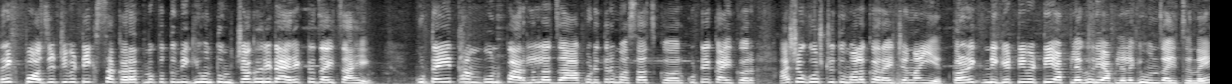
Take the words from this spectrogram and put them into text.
तर एक पॉझिटिव्हिटी एक सकारात्मकता तुम्ही घेऊन तुमच्या घरी डायरेक्ट जायचं आहे. कुठेही थांबून पार्लरला जा कुठेतरी मसाज कर कुठे काय कर अशा गोष्टी तुम्हाला करायच्या नाही आहेत कारण एक निगेटिव्हिटी आपल्या घरी आपल्याला घेऊन जायचं नाही.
